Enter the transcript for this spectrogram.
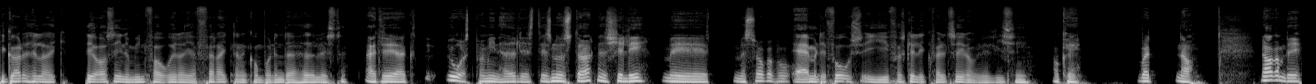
Det gør det heller ikke. Det er også en af mine favoritter. Jeg fatter ikke, den kommer på den der hadeliste. Ja, det er øverst på min hadeliste. Det er sådan noget størknet gelé med, med sukker på. Ja, men det fås i forskellige kvaliteter, vil jeg lige sige. Okay. What? Nå. Nok om det.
